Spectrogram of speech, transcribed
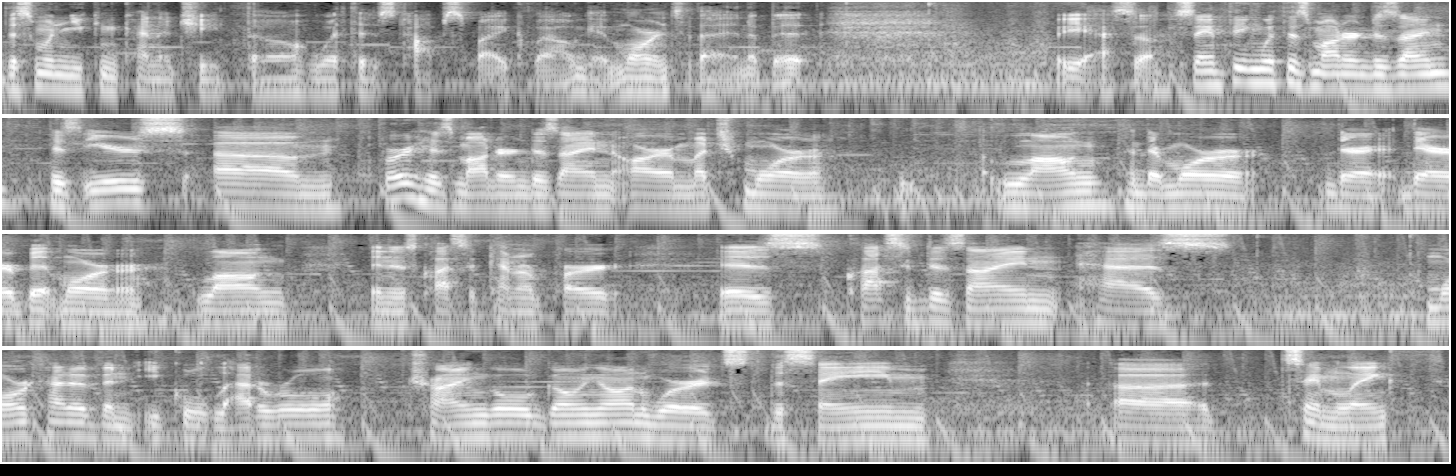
This one you can kind of cheat though with his top spike, but I'll get more into that in a bit. But yeah, so same thing with his modern design. His ears um, for his modern design are much more long. And they're more they're they're a bit more long than his classic counterpart. His classic design has more kind of an equilateral triangle going on where it's the same uh, same length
